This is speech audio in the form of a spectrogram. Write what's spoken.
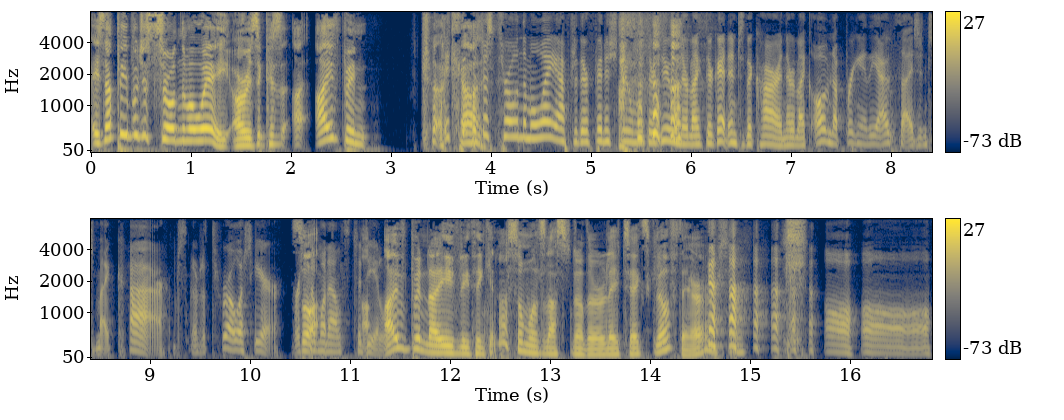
is that people just throwing them away, or is it because I've been? It's people just throwing them away after they're finished doing what they're doing. They're like, they're getting into the car and they're like, oh, I'm not bringing the outside into my car. I'm just going to throw it here for So, someone else to deal with. I've been naively thinking, oh, someone's lost another latex glove there. oh, oh,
